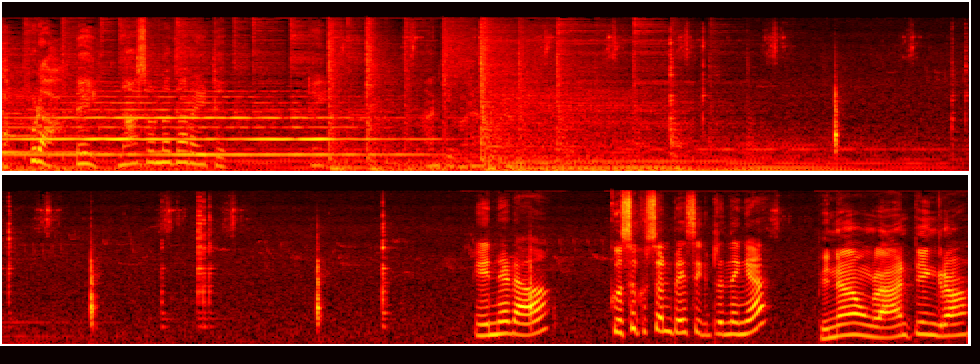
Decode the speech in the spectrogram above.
தப்புடா. டேய் நான் சொன்னதா ரைட்டு என்னடா? குசு குசுன்னு பேசிக்கிட்டு இருந்தீங்க? பின்ன உங்களை ஆன்ட்டிங்கிறான்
